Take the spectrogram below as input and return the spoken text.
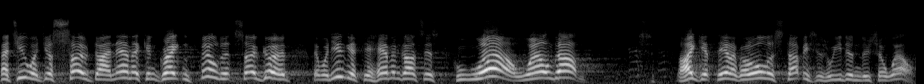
but you were just so dynamic and great and filled it so good that when you get to heaven, God says, Wow, well done. I get there, I've got all this stuff. He says, Well, you didn't do so well.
